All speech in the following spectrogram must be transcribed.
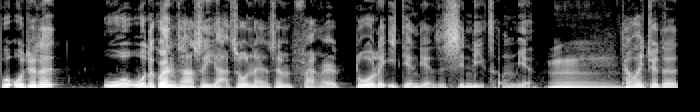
我我觉得我我的观察是，亚洲男生反而多了一点点是心理层面，嗯，他会觉得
